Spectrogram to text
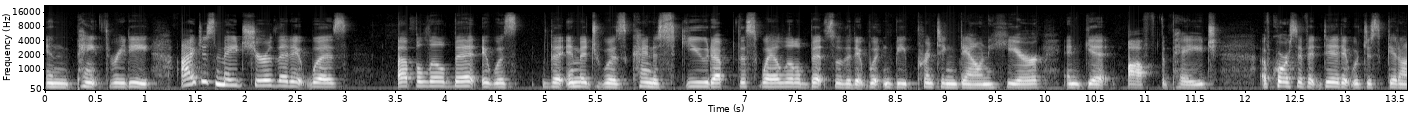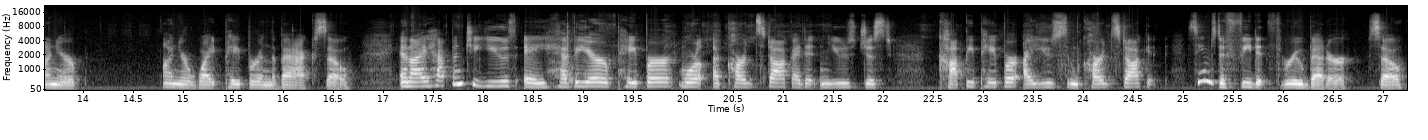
in Paint 3D, I just made sure that it was up a little bit. It was the image was kind of skewed up this way a little bit so that it wouldn't be printing down here and get off the page. Of course, if it did, it would just get on your on your white paper in the back. So, and I happened to use a heavier paper, more a cardstock. I didn't use just copy paper. I used some cardstock. It seems to feed it through better. So,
